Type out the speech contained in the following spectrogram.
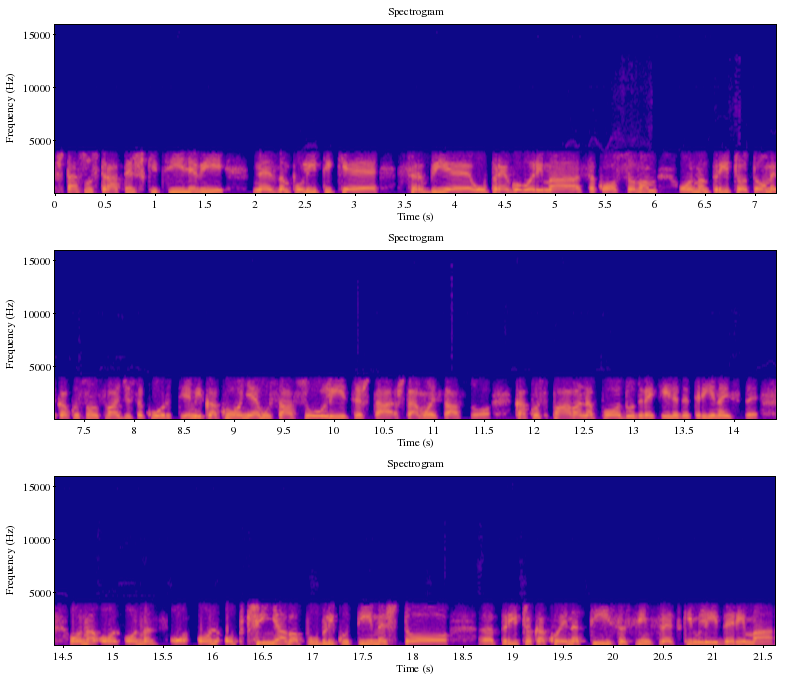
šta su strateški ciljevi, ne znam, politike Srbije u pregovorima sa Kosovom, on vam priča o tome kako se on svađa sa Kurtijem i kako on njemu sasu u lice šta, šta mu je sasuo, kako spava na podu 2013. On, on, on, vas, on opčinjava publiku time što e, priča kako je na ti sa svim svetskim liderima,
